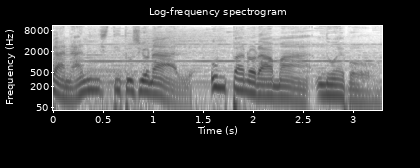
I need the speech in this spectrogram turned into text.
Canal Institucional, un panorama nuevo.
